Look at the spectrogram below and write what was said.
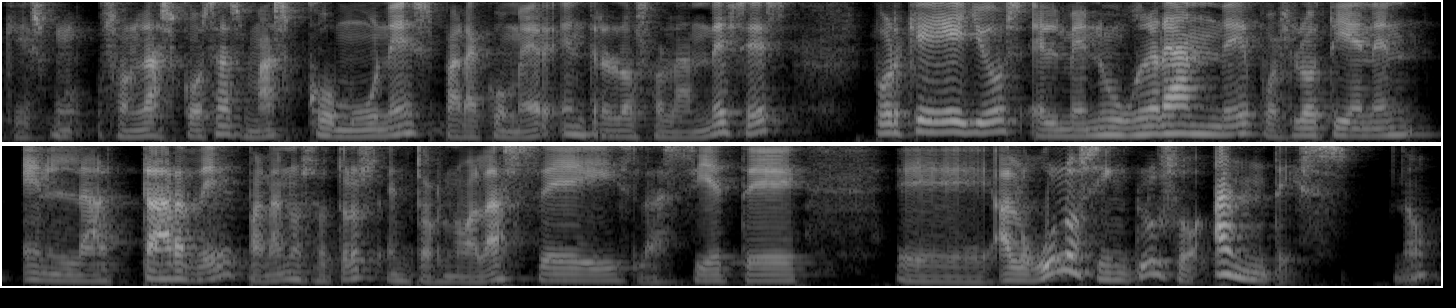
que son las cosas más comunes para comer entre los holandeses, porque ellos el menú grande pues lo tienen en la tarde para nosotros en torno a las 6, las 7, eh, algunos incluso antes, ¿no?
